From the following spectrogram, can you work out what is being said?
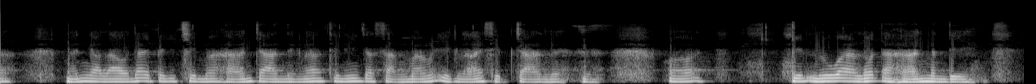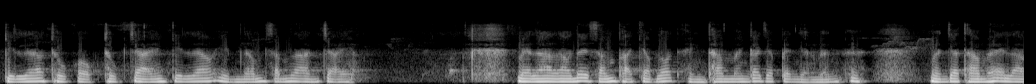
นะเหมือนกับเราได้ไปชิมอาหารจานหนึ่งแล้ว ทีนี้จะสั่งมาอีกหลายสิบจานเลยเพราะกินรู้ว่ารสอาหารมันดี กินแล้วถูกอกถูกใจ กินแล้วอิ่มน้ำสำราญใจ เวลาเราได้สัมผัสกับรสแห่งธรรมมันก็จะเป็นอย่างนั้น มันจะทำให้เรา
